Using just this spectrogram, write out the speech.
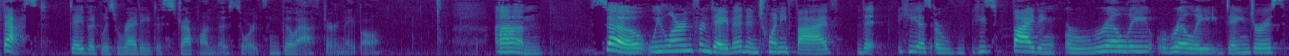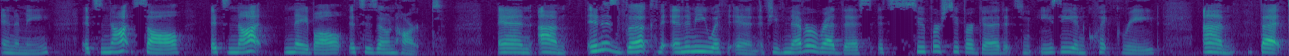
fast. David was ready to strap on those swords and go after Nabal. Um, so we learn from David in 25 that he has a, he's fighting a really, really dangerous enemy. It's not Saul, it's not Nabal, it's his own heart. And um, in his book, The Enemy Within, if you've never read this, it's super, super good. It's an easy and quick read. Um, but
